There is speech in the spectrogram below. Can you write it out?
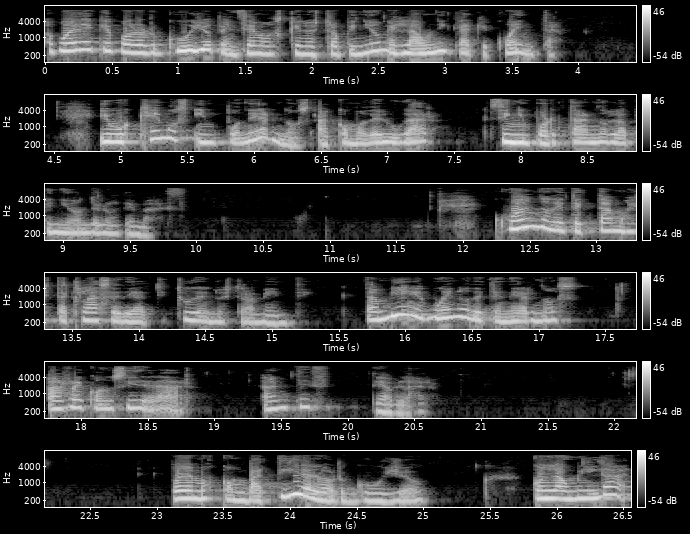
O puede que por orgullo pensemos que nuestra opinión es la única que cuenta y busquemos imponernos a como de lugar sin importarnos la opinión de los demás. Cuando detectamos esta clase de actitud en nuestra mente, también es bueno detenernos a reconsiderar antes de hablar. Podemos combatir el orgullo con la humildad,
